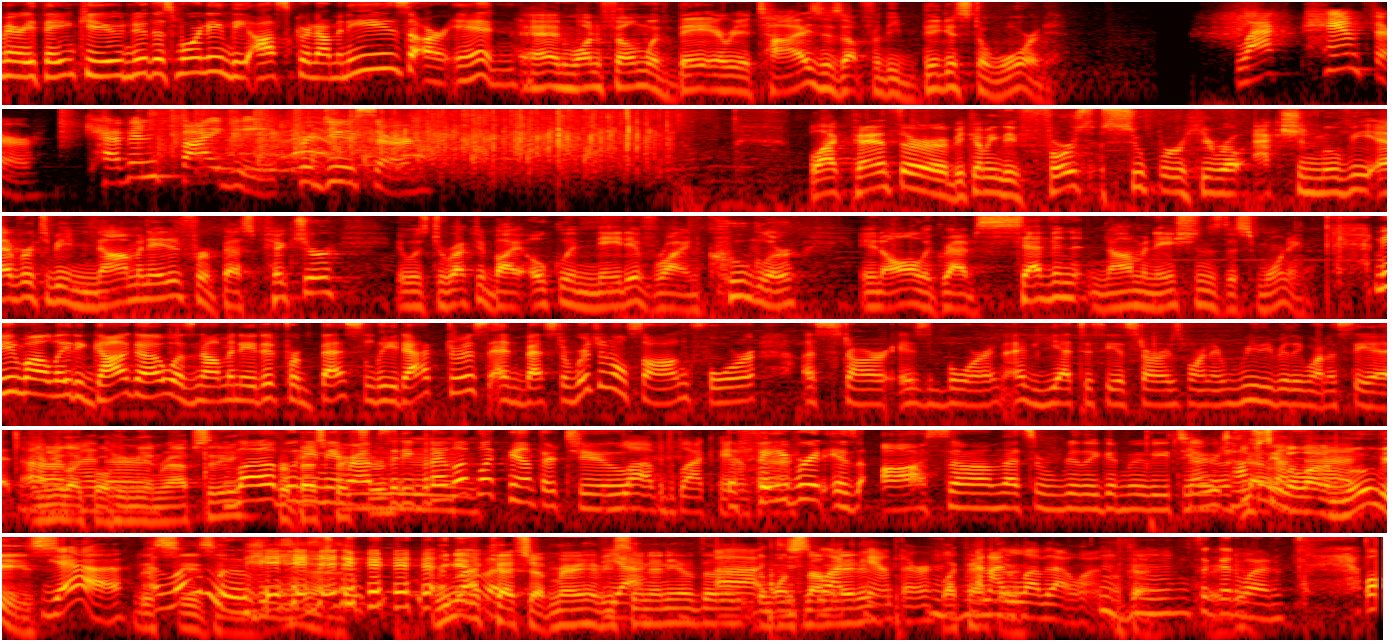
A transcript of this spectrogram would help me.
Mary, thank you. New this morning, the Oscar nominees are in. And one film with Bay Area ties is up for the biggest award. Black Panther, Kevin Feige, producer. Black Panther becoming the first superhero action movie ever to be nominated for Best Picture. It was directed by Oakland native Ryan Coogler. In all, it grabbed seven nominations this morning. Meanwhile, Lady Gaga was nominated for Best Lead Actress and Best Original Song for A Star is Born. I've yet to see A Star is Born. I really, really want to see it. And you like Bohemian Rhapsody? Love for Bohemian Rhapsody, but I love Black Panther too. Loved Black Panther. The favorite is awesome. That's a really good movie too. Yeah, we You've seen a lot of movies. Yeah, this I love season. movies. we need to catch up. Mary, have you Yeah. seen any of the, Uh, the ones just nominated? Black Panther. Black Panther. And I love that one. Okay. It's a very good one. Well,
